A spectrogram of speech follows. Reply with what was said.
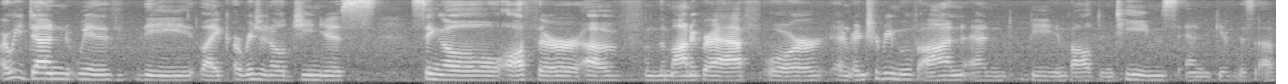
Are we done with the like original genius single author of the monograph or and, and should we move on and be involved in teams and give this up?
